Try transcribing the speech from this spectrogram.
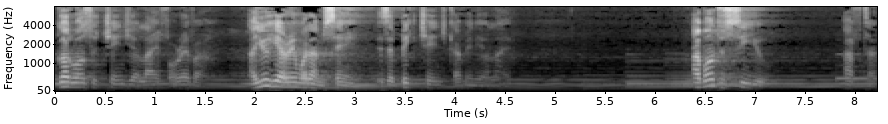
God wants to change your life forever. Are you hearing what I'm saying? There's a big change coming in your life. I want to see you after.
